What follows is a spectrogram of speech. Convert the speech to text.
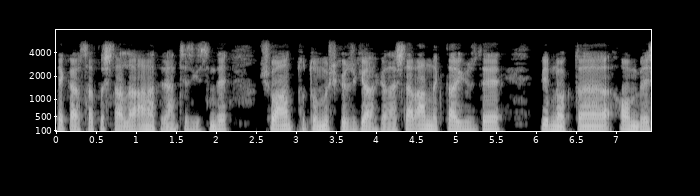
tekrar satışlarla ana trend çizgisinde şu an tutulmuş gözüküyor arkadaşlar. Anlıkta %1.15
